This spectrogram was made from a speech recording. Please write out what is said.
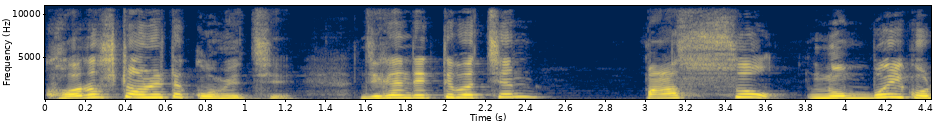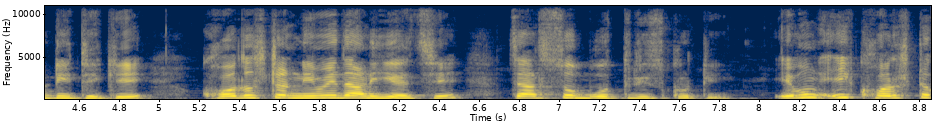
খরচটা অনেকটা কমেছে। যেখানে দেখতে পাচ্ছেন, পাঁচশো নব্বই কোটি থেকে খরচটা নেমে দাঁড়িয়েছে চারশো বত্রিশ কোটি। এবং এই খরচটা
